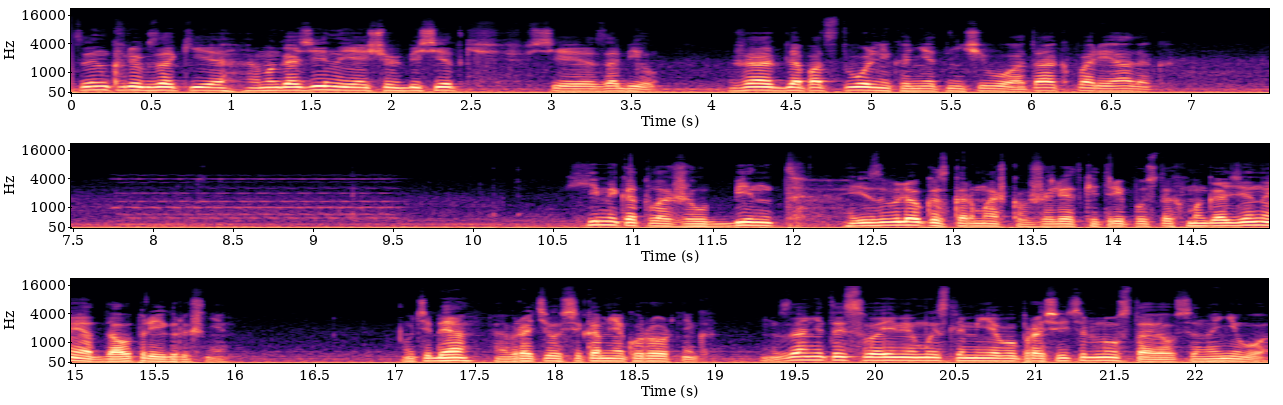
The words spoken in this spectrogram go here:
«Цинк в рюкзаке, а магазины я еще в беседке все забил. Жаль, для подствольника нет ничего, а так порядок». Химик отложил бинт, извлек из кармашков жилетки три пустых магазина и отдал пригоршни. «У тебя?» — обратился ко мне курортник. Занятый своими мыслями, я вопросительно уставился на него.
